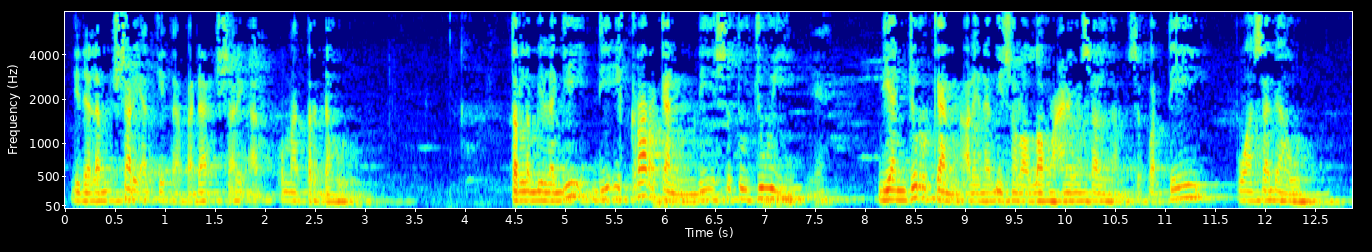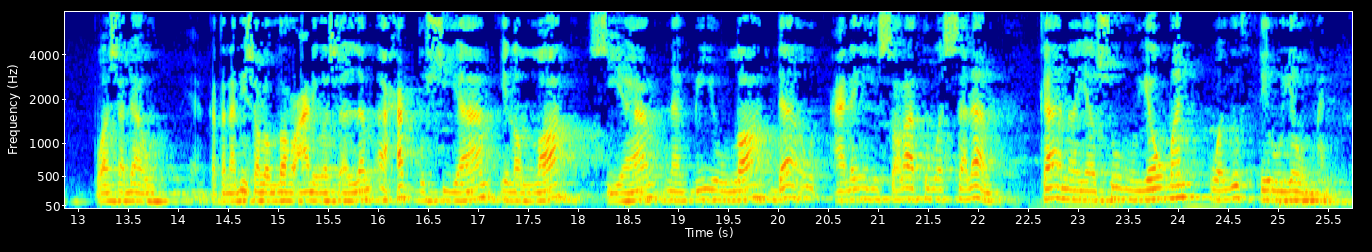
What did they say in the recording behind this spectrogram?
di dalam syariat kita pada syariat umat terdahulu. Terlebih lagi diikrarkan, disetujui, ya, dianjurkan oleh Nabi Shallallahu Alaihi Wasallam seperti puasa Daud, puasa Daud Kata Nabi Shallallahu Alaihi Wasallam, "Ahabbu siyam ilallah siyam Nabiullah Daud alaihi salatu wassalam, kana yasumu yauman wa yuftiru yauman."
